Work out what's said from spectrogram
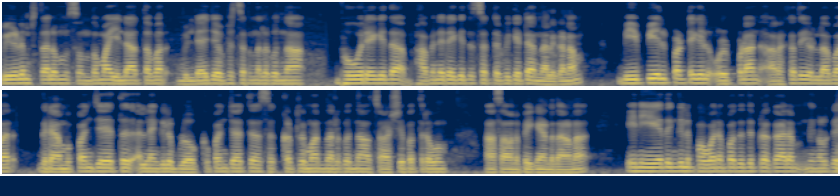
വീടും സ്ഥലവും സ്വന്തമായി ഇല്ലാത്തവർ വില്ലേജ് ഓഫീസർ നൽകുന്ന ഭൂരഹിത ഭവനരഹിത സർട്ടിഫിക്കറ്റ് നൽകണം. ബി പി എൽ പട്ടികയിൽ ഉൾപ്പെടാൻ അർഹതയുള്ളവർ ഗ്രാമപഞ്ചായത്ത് അല്ലെങ്കിൽ ബ്ലോക്ക് പഞ്ചായത്ത് സെക്രട്ടറിമാർ നൽകുന്ന സാക്ഷ്യപത്രവും സമർപ്പിക്കേണ്ടതാണ് ഇനി ഏതെങ്കിലും ഭവന പദ്ധതി പ്രകാരം നിങ്ങൾക്ക്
